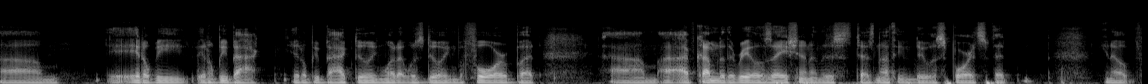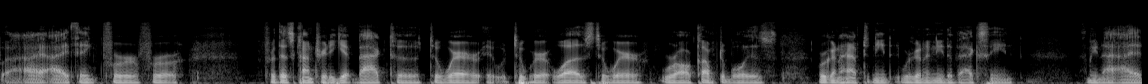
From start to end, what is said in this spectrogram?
um, it'll be, it'll be back. It'll be back doing what it was doing before. But um, I've come to the realization, and this has nothing to do with sports, that you know, I, I think for for for this country to get back to, to where it to where it was to where we're all comfortable is we're going to have to need we're going to need a vaccine. I mean, I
